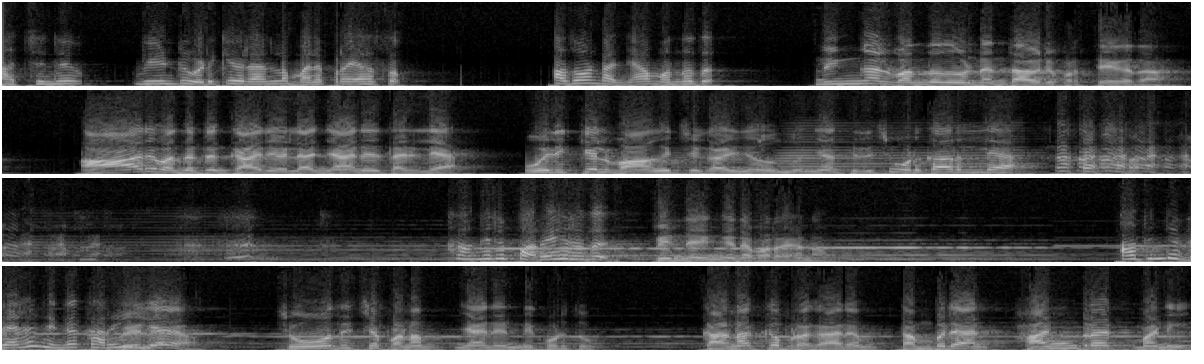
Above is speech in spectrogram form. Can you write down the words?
അച്ഛന് വീണ്ടും എടുക്കി വരാനുള്ള മനപ്രയാസം. അതുകൊണ്ടാ ഞാൻ വന്നത്. നിങ്ങൾ വന്നതുകൊണ്ട് എന്താ ഒരു പ്രത്യേകത? ആര് വന്നിട്ടും കാര്യമില്ല ഞാനിത് തരില്ല. ഒരിക്കൽ വാങ്ങിച്ചു കഴിഞ്ഞതൊന്നും ഞാൻ തിരിച്ചു കൊടുക്കാറില്ല. അങ്ങനെ പറയരുത്. പിന്നെ എങ്ങനെ പറയണം? അതിന്റെ വില നിങ്ങൾക്കറിയില്ല. വിലയോ? ചോദിച്ച പണം ഞാൻ എണ്ണിക്കൊടുത്തു. കണക്ക് പ്രകാരം തമ്പുരാൻ ഹൺഡ്രഡ് മണി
